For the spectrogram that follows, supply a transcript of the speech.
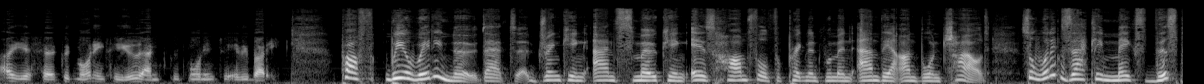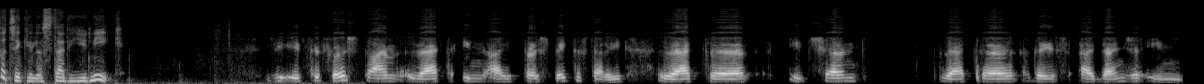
Oh, yes, uh, good morning to you and good morning to everybody. Prof, we already know that uh, drinking and smoking is harmful for pregnant women and their unborn child. So what exactly makes this particular study unique? It's the first time that in a prospective study that uh, it's shown that uh, there's a danger in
